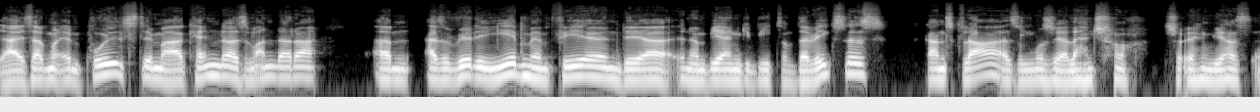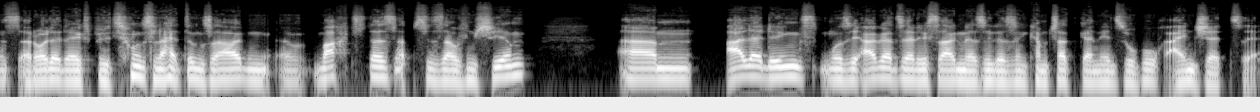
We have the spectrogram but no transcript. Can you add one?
ja, ich sag mal, Impuls, den man erkennt als Wanderer ähm, also würde jedem empfehlen, der in einem Bärengebiet unterwegs ist. Ganz klar, also muss ich allein schon, schon irgendwie aus, aus der Rolle der Expeditionsleitung sagen, äh, macht das, habt es auf dem Schirm. Ähm, allerdings muss ich auch ganz ehrlich sagen, dass ich das in Kamtschatka nicht so hoch einschätze,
